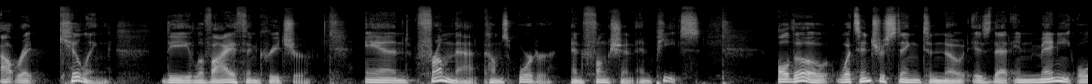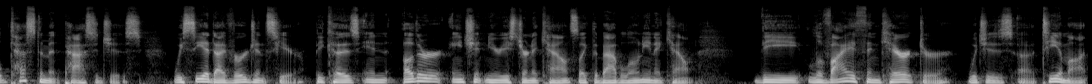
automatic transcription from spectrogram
outright killing the Leviathan creature. And from that comes order and function and peace. Although, what's interesting to note is that in many Old Testament passages, we see a divergence here because in other ancient Near Eastern accounts, like the Babylonian account, the Leviathan character, which is uh, Tiamat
